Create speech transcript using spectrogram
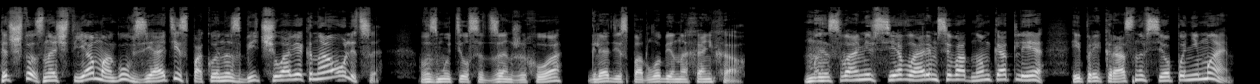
Это что, значит, я могу взять и спокойно сбить человека на улице?» — возмутился Цзэн Жихуа, глядя из-под лобья на Ханьхао. «Мы с вами все варимся в одном котле и прекрасно все понимаем.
